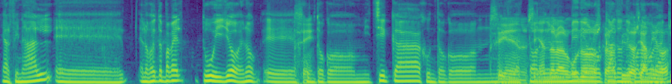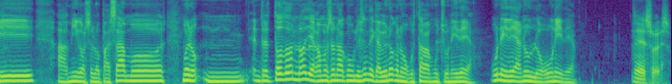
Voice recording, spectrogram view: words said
Y al final, eh, el objeto de papel, tú y yo, ¿no? Eh, junto con mi chica, junto con el director del medio local donde colaboro aquí, amigos se lo pasamos. Bueno, mm, entre todos, ¿no? Llegamos a una conclusión de que había uno que nos gustaba mucho, una idea. Una idea, no un logo, una idea. Eso es.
